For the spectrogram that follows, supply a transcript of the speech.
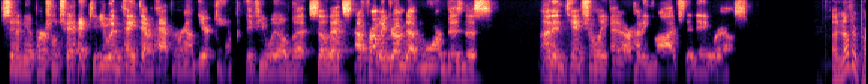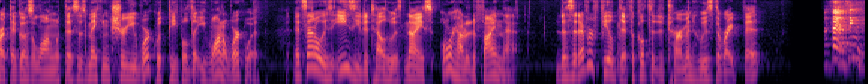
sending me a personal check. You wouldn't think that would happen around deer camp, if you will. But so that's I've probably drummed up more business unintentionally at our hunting lodge than anywhere else. Another part that goes along with this is making sure you work with people that you want to work with. It's not always easy to tell who is nice or how to define that. Does it ever feel difficult to determine who is the right fit? I think, I think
